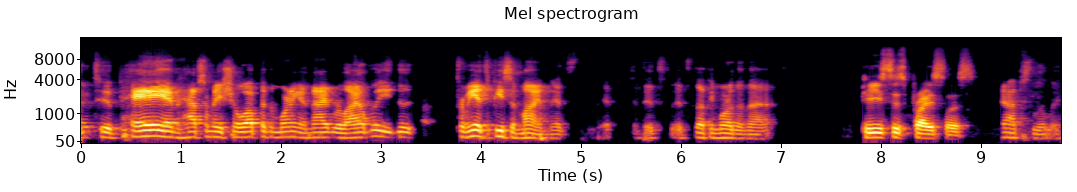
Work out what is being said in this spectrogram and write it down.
to, to pay and have somebody show up in the morning and night reliably, for me, it's peace of mind. It's, it- it's, it's nothing more than that. Peace is priceless. Absolutely.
